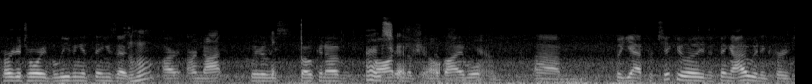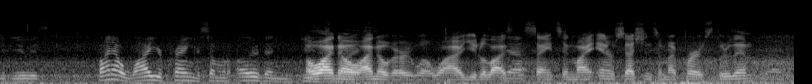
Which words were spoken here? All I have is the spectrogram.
purgatory, believing in things that Mhm. are, are not clearly spoken of taught in the, in the Unscriptural, Bible. Um, but yeah, particularly the thing I would encourage you to do is find out why you're praying to someone other than Jesus oh, I know, Christ. I know very well why I utilize Yeah. the saints and my intercessions and my prayers through them. Yeah.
